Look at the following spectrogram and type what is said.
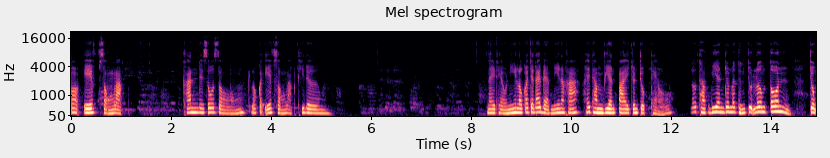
ก็ F สองหลัก ขั้นด้วยโซ่สอง แล้วก็ F สองหลักที่เดิม ในแถวนี้เราก็จะได้แบบนี้นะคะ ให้ทำเวียนไปจนจบแถวเราถักเวียนจนมาถึงจุดเริ่มต้น จบ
